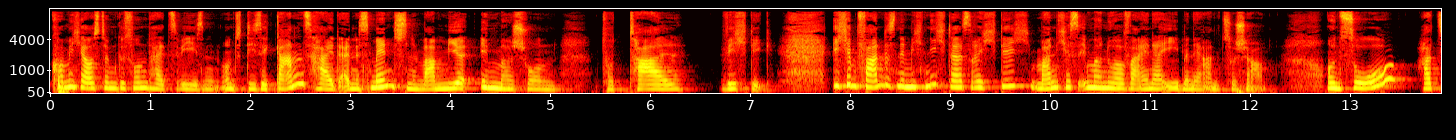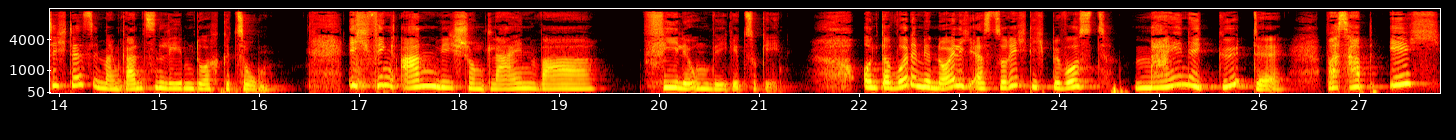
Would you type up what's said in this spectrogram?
komme ich aus dem Gesundheitswesen und diese Ganzheit eines Menschen war mir immer schon total wichtig. Ich empfand es nämlich nicht als richtig, manches immer nur auf einer Ebene anzuschauen. Und so hat sich das in meinem ganzen Leben durchgezogen. Ich fing an, wie ich schon klein war, viele Umwege zu gehen. Und da wurde mir neulich erst so richtig bewusst, meine Güte, was hab ich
